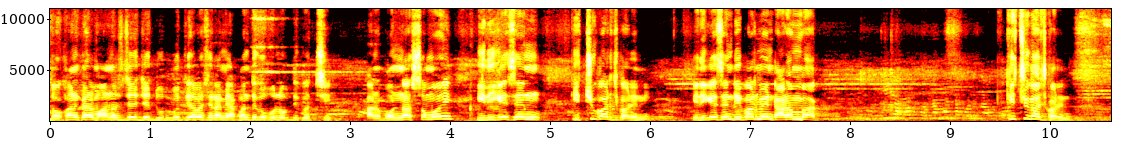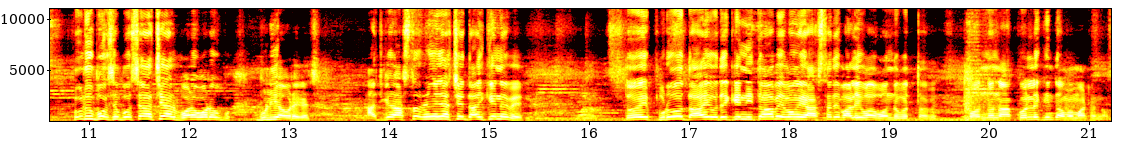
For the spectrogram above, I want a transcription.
তো ওখানকার মানুষদের যে দুর্গতি হবে সেটা আমি এখন থেকে উপলব্ধি করছি। কারণ বন্যার সময় ইরিগেশন কিচ্ছু কাজ করেনি। ইরিগেশন ডিপার্টমেন্ট আরামবাগ কিচ্ছু কাজ করেনি। শুধু বসে বসে আছে আর বড় বড় বুলিয়া উড়ে গেছে। আজকে রাস্তা ভেঙে যাচ্ছে দায় কে নেবে? তো এই পুরো দায় ওদেরকে নিতে হবে এবং এই রাস্তাতে বালি বন্ধ করতে হবে। বন্ধ না করলে কিন্তু আমার মাঠে নাম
